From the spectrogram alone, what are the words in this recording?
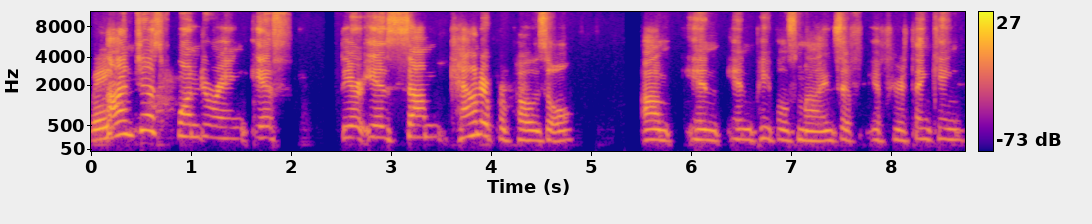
me? I'm just wondering if there is some counter proposal um, in, in people's minds, if, if you're thinking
